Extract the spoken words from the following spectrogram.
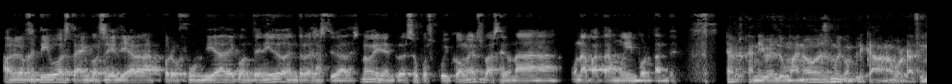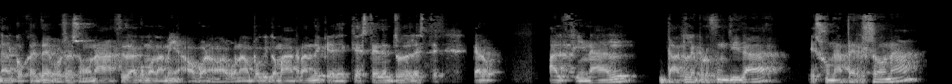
ahora el objetivo está en conseguir llegar a la profundidad de contenido dentro de esas ciudades, ¿no? Y dentro de eso, pues Q-Commerce va a ser una, una pata muy importante. Claro, es que a nivel de humano es muy complicado, ¿no? Porque al final cogete, pues eso, una ciudad como la mía, o bueno, alguna un poquito más grande que, que esté dentro del este. Claro, al final, darle profundidad es una persona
